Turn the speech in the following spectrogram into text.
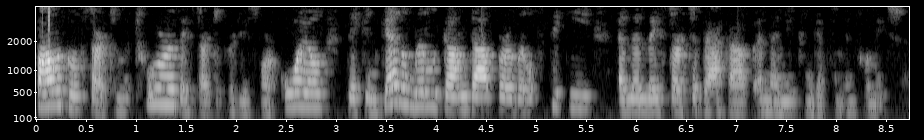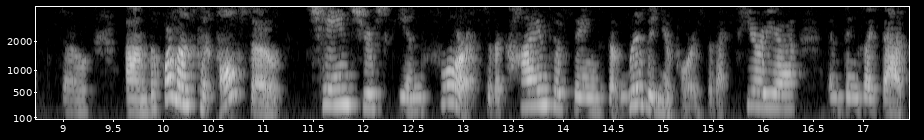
follicles start to mature, they start to produce more oil. They can get a little gummed up or a little sticky, and then they start to back up, and then you can get some inflammation. So um, the hormones can also change your skin flora. So the kinds of things that live in your pores, the bacteria and things like that,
